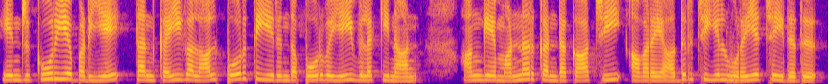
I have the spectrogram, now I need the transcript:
என்று கூறியபடியே தன் கைகளால் போர்த்தியிருந்த போர்வையை விளக்கினான். அங்கே மன்னர் கண்ட காட்சி அவரை அதிர்ச்சியில் உறையச் செய்தது.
